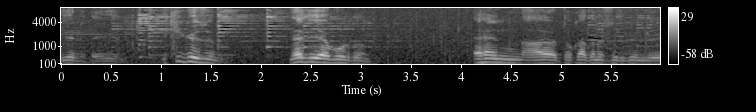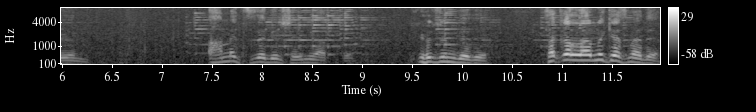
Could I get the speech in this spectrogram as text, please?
Bir değil, iki gözüm. Ne diye vurdun? En ağır tokadını sürgünlüğün. Ahmet size bir şey mi yaptı? Gözüm dedi. Sakallarını kesmedi.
